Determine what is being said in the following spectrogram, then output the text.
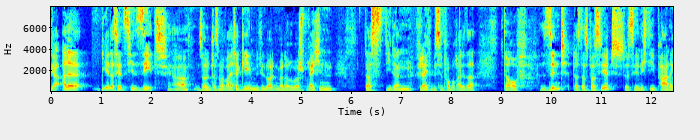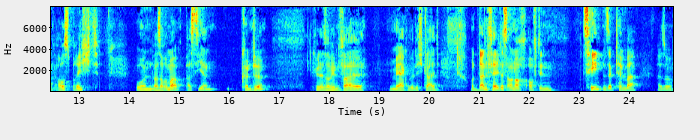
ja, alle, die ihr das jetzt hier seht, ja, solltet das mal weitergeben, mit den Leuten mal darüber sprechen, dass die dann vielleicht ein bisschen vorbereiteter darauf sind, dass das passiert, dass hier nicht die Panik ausbricht und was auch immer passieren könnte. Ich finde das auf jeden Fall Merkwürdigkeit. Und dann fällt es auch noch auf den 10. September, also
